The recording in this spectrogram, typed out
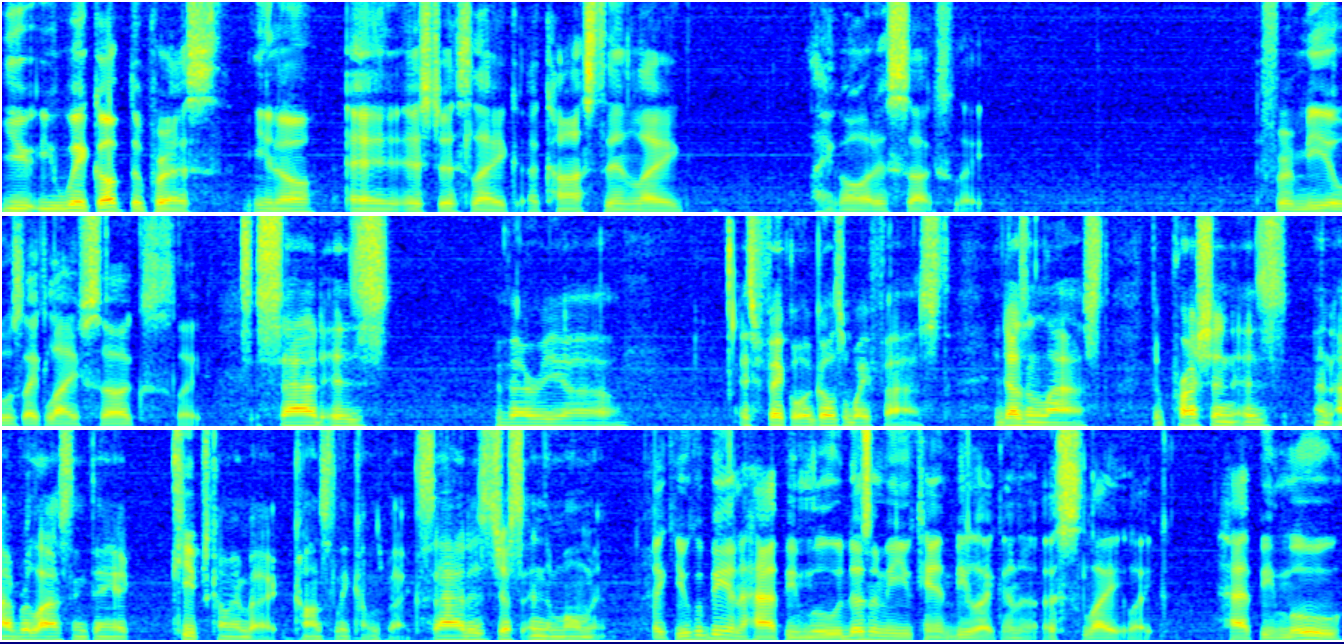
you, you wake up depressed, you know? And it's just like a constant like, like, oh, this sucks. Like, for me, it was like life sucks. Like, sad is very, uh, it's fickle. It goes away fast. It doesn't last. Depression is an everlasting thing. It keeps coming back, constantly comes back. Sad is just in the moment. Like you could be in a happy mood. Doesn't mean you can't be like in a, a slight like happy mood,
